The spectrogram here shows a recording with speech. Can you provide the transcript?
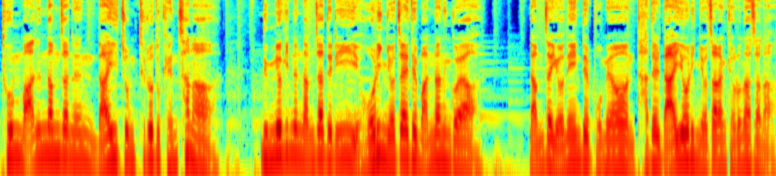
돈 많은 남자는 나이 좀 들어도 괜찮아. 능력 있는 남자들이 어린 여자애들 만나는 거야. 남자 연예인들 보면 다들 나이 어린 여자랑 결혼하잖아.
